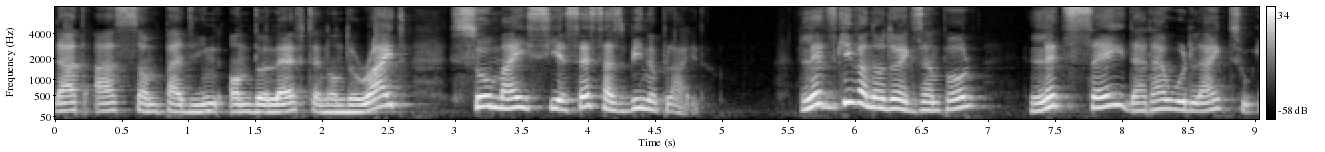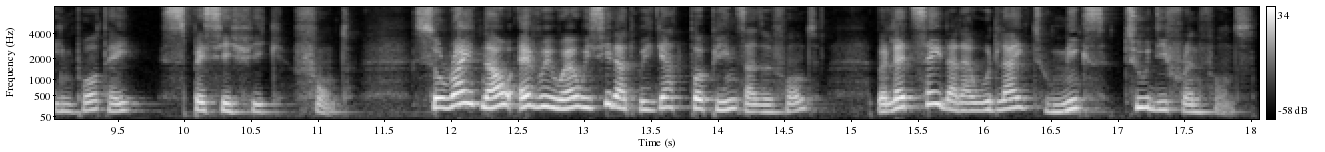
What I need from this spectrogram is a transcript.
that has some padding on the left and on the right. So my CSS has been applied. Let's give another example. Let's say that I would like to import a specific font. So right now, everywhere we see that we got Poppins as a font. But let's say that I would like to mix two different fonts.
